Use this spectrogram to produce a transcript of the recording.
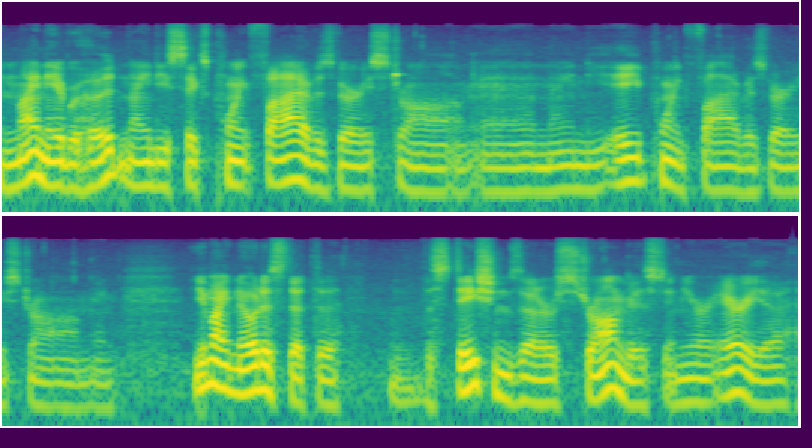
in my neighborhood, 96.5 is very strong, and 98.5 is very strong. And you might notice that the the stations that are strongest in your area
